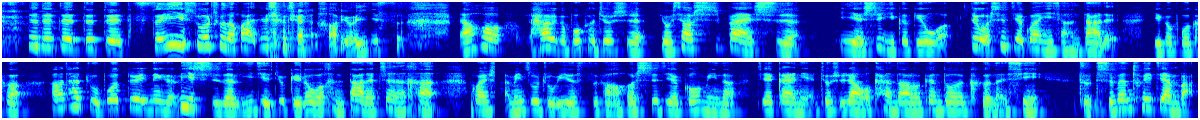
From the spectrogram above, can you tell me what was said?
对对对对对，随意说出的话就是觉得好有意思。然后还有一个播客就是《有效失败是》，也是一个给我对我世界观影响很大的一个播客。然后他主播对那个历史的理解就给了我很大的震撼，关于民族主义的思考和世界公民的这些概念，就是让我看到了更多的可能性，就十分推荐吧。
